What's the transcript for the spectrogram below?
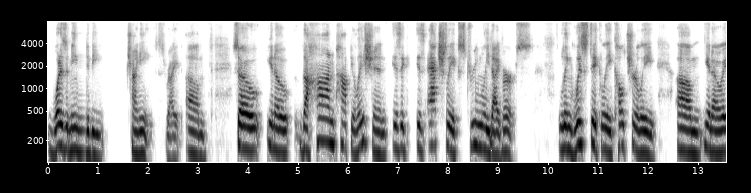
what does it mean to be Chinese, right? Um, so you know the Han population is is actually extremely diverse, linguistically, culturally. Um, you know,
